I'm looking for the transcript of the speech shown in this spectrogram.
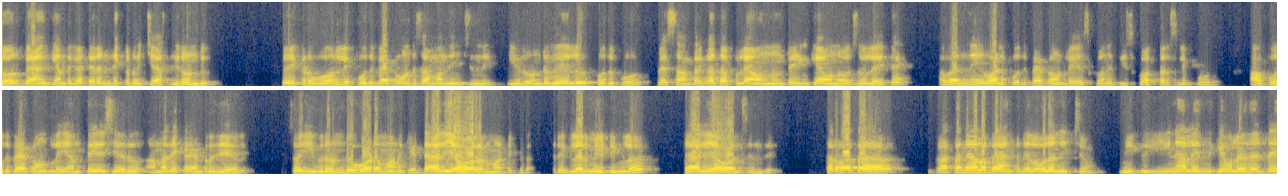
లోన్ బ్యాంక్ ఎంత కట్టారు అనేది ఇక్కడ వచ్చేస్తుంది రెండు. సో ఇక్కడ ఓన్లీ పొదుపు అకౌంట్ సంబంధించింది. ఈ రెండు వేలు పొదుపు ప్లస్ అంతర్గత అప్పులు ఏమైనా ఉంటే ఇంకేమైనా వసూలు అయితే అవన్నీ వాళ్ళు పొదుపు అకౌంట్లో వేసుకొని తీసుకొస్తారు స్లిప్ ఆ పొదుపు అకౌంట్లో ఎంత వేసారు అన్నది ఇక్కడ ఎంటర్ చేయాలి. సో ఇవి రెండు కూడా మనకి టాలీ అవ్వాలన్నమాట ఇక్కడ. రెగ్యులర్ మీటింగ్లో టాలీ అవ్వాల్సిందే. తర్వాత గత నెల బ్యాంకు నిల్వలని ఇచ్చాం. మీకు ఈ నెల ఎందుకు ఇవ్వలేదంటే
